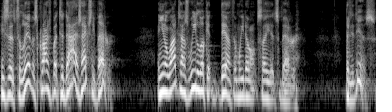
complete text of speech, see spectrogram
He says to live is Christ, but to die is actually better. And you know, a lot of times we look at death and we don't say it's better, but it is.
